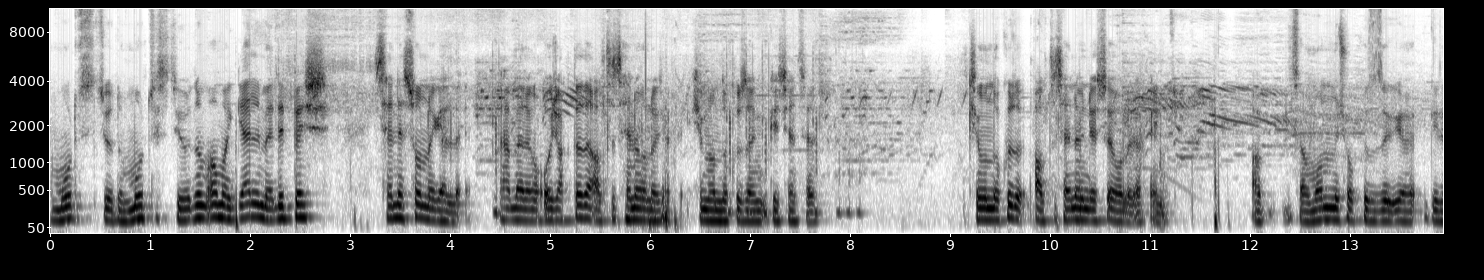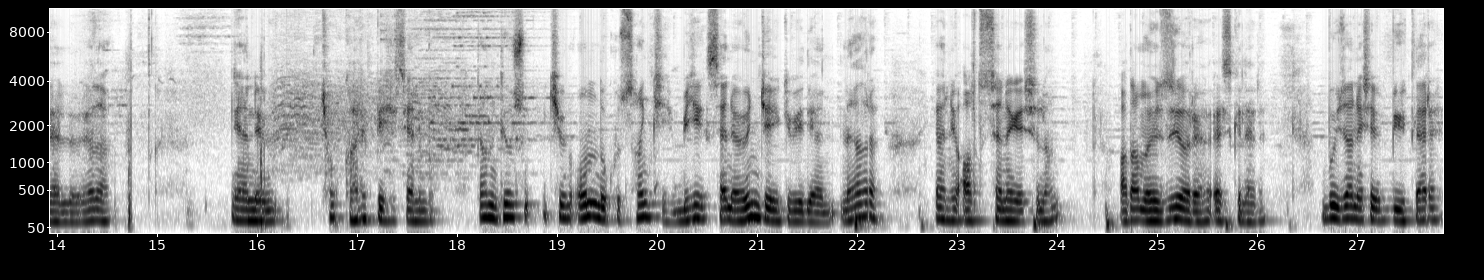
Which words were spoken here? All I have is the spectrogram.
Mortis istiyordum, Mortis istiyordum ama gelmedi. 5 sene sonra geldi. Hemen hemen Ocak'ta da 6 sene olacak. 2019'dan geçen sene. 2019 6 sene öncesi olacak yani. Abi zaman mı çok hızlı ilerliyor ya da yani çok garip bir his yani bu. Lan diyorsun 2019 sanki bir sene önce gibiydi yani. Ne ara? Yani 6 sene geçti lan. Adam özlüyor ya eskileri. Bu yüzden işte büyükleri,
